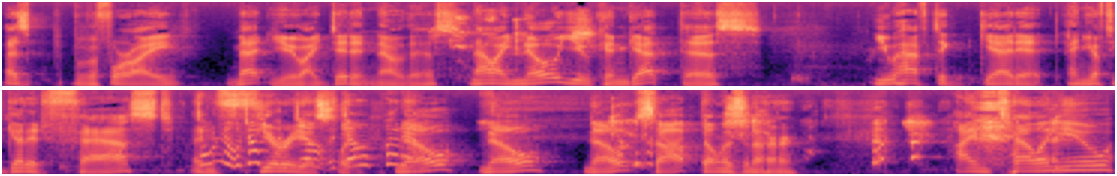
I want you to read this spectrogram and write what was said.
As before I met you, I didn't know this. Now I know you can get this. You have to get it, and you have to get it fast and Don't- no, don't put- don't- don't put no, no, no. Stop! Don't listen to her. I'm telling you,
